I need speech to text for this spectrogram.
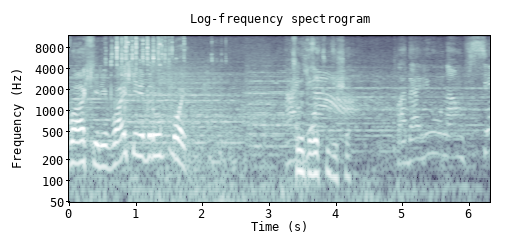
Вахери, вахери, друг мой. А Что это за чудище? Подарю нам всем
